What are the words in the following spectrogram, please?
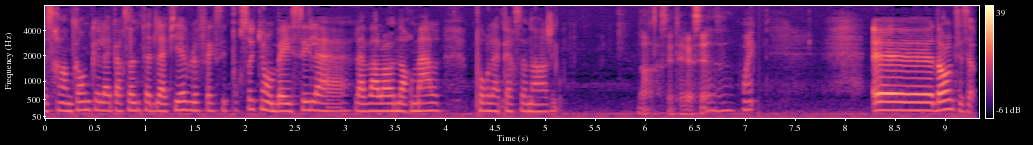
de se rendre compte que la personne fait de la fièvre. là. Fait que c'est pour ça qu'ils ont baissé la, la valeur normale pour la personne âgée. Ah, c'est intéressant, ça. Euh, donc, c'est ça.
